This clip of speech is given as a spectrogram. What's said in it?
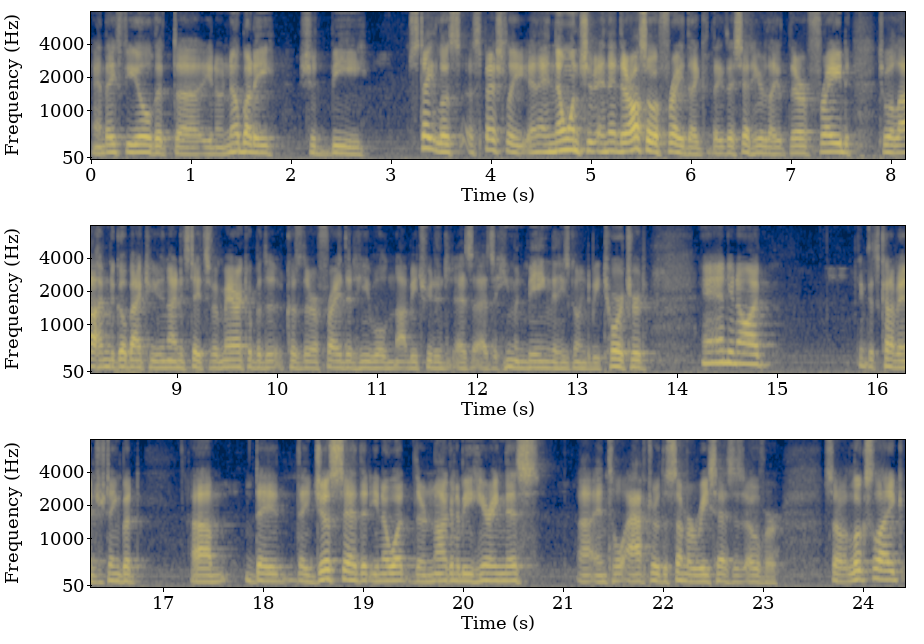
and they feel that uh, you know nobody should be stateless, especially, and, and no one should. And they're also afraid, like they, they said here, like they're afraid to allow him to go back to the United States of America, but because the, they're afraid that he will not be treated as as a human being, that he's going to be tortured. And you know, I think that's kind of interesting, but. Um, they they just said that you know what they're not going to be hearing this uh, until after the summer recess is over. So it looks like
